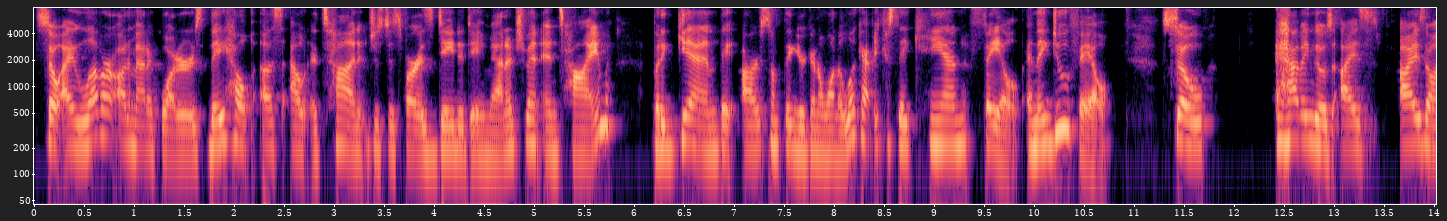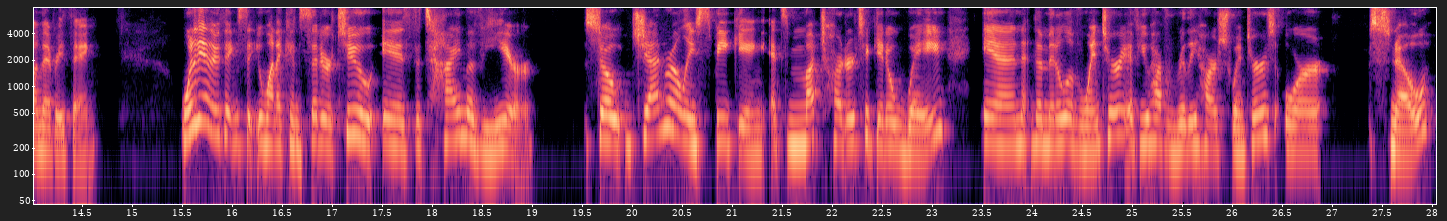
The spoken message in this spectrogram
So I love our automatic waters. They help us out a ton just as far as day to day management and time. But again, they are something you're going to want to look at because they can fail and they do fail. So having those eyes eyes on everything one of the other things that you want to consider too is the time of year. So, generally speaking, it's much harder to get away in the middle of winter if you have really harsh winters or snow,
